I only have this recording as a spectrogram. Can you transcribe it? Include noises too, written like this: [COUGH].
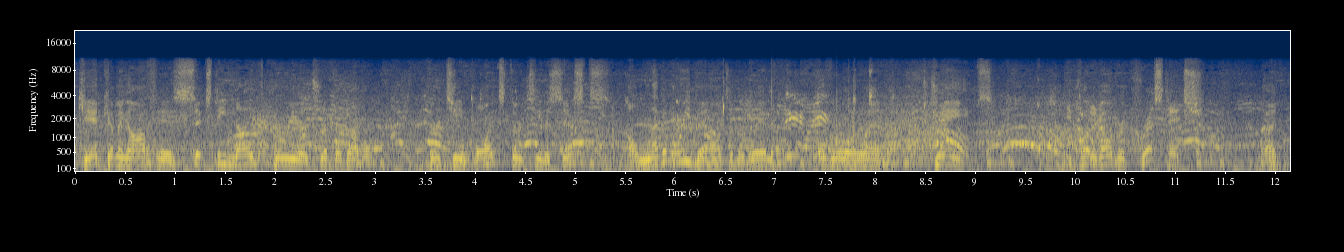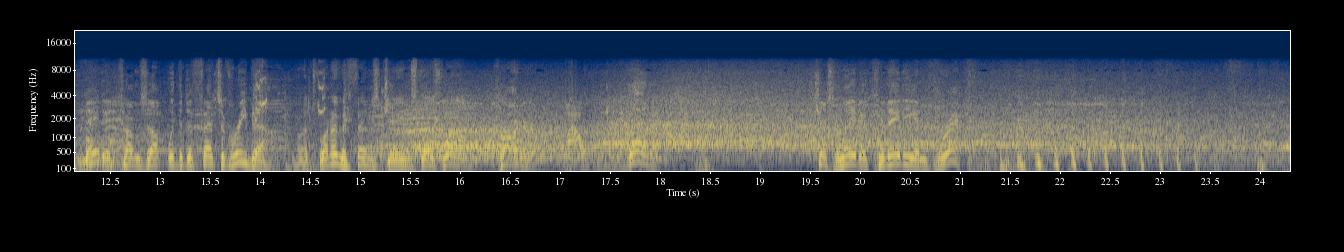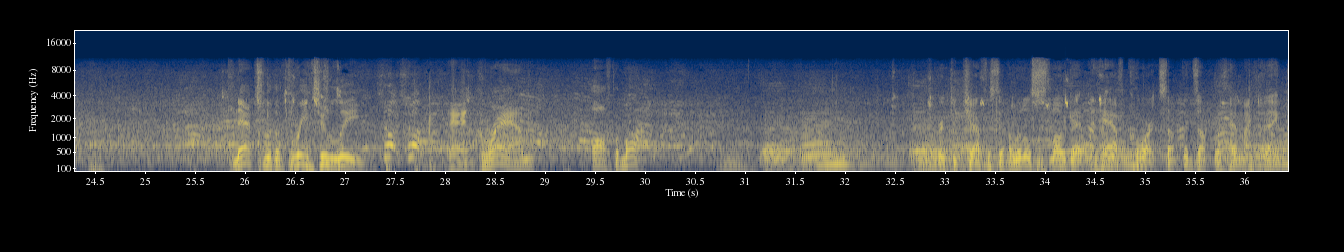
Kidd coming off his 69th career triple-double. 13 points, 13 assists, 11 rebounds in the win over Orlando. James, he put it over Krstic, but Nenad comes up with the defensive rebound. Well, it's one of the things James does well. Carter. Wow. Whoa. Just laid a Canadian brick. Nets with a 3-2 lead. And Graham off the mark. Richard Jefferson a little slow getting the half court. Something's up with him, I think.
